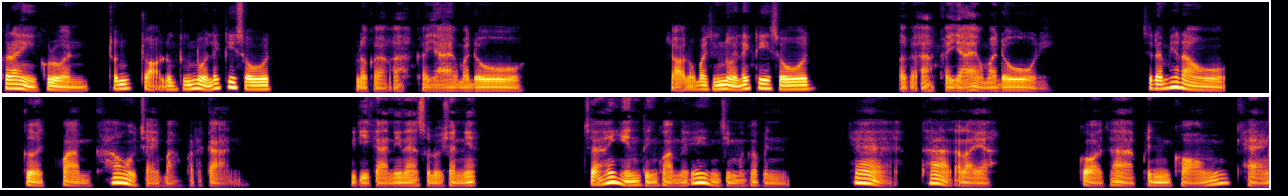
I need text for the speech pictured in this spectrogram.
ใกล้ครวน จนเจาะลงถึงหน่วยเล็กที่สุดแล้วก็ขยายออกมาดู เจาะลงไปถึงหน่วยเล็กที่สุดแล้วก็ขยายออกมาดูนี่จะทำให้เราเกิดความเข้าใจบางประการ วิธีการนี้นะโซลูชันเนี้ยจะให้เห็นถึงความเลยเอ๊ะจริงๆ มันก็เป็นแค่ธาตุอะไรอะ่ะ ก็ถ้าเป็นของแข็ง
